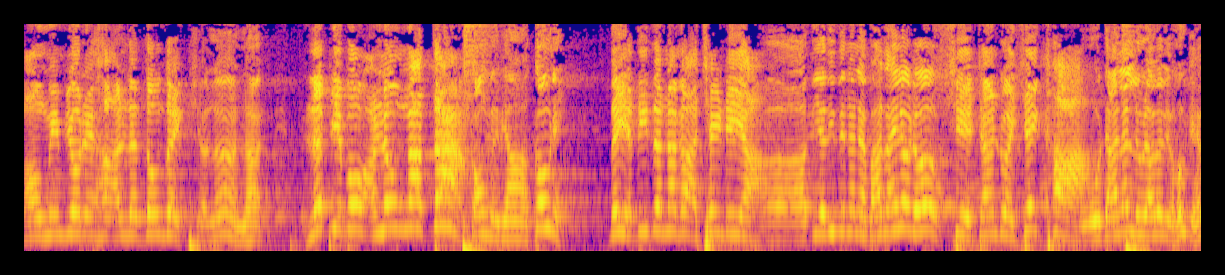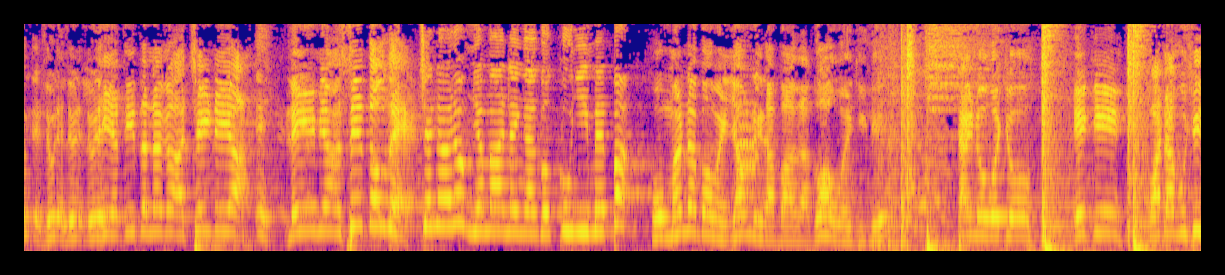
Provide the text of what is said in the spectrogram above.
မောင်မင်းပြောတဲ့ဟာအလက်3သိန်းဖြလန်းလိုက်လက်ပြပုံအလုံး9တန်းကောင်းတယ်ဗျာကောင်းတယ် သေရတိသနကအချိန်တရအာတရားသီးတဲ့နဲ့ဘာဆိုင်လို့တော့ရှေ့တန်းအတွက်ရိတ်ခါဟိုဒါလည်းလူတာပဲဗျဟုတ်တယ်ဟုတ်တယ်လူတယ်လူတယ်လူတသေယ်ရတိသနကအချိန်တရအေးလေရင်မြန်အစင်း30ကျွန်တော်တို့မြန်မာနိုင်ငံကိုကူညီမယ်ပဟိုမန္တပေါင်းဝင်ရောက်နေတာပါလားသွားဝယ်ကြည့်လေဒိုင်နိုဝဂျိုအေကင်းဝါတာကူရှိ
